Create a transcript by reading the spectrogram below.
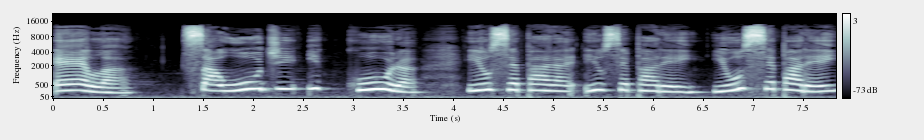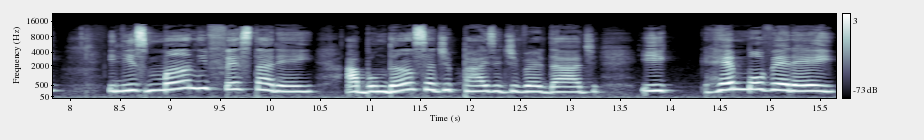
ela saúde e cura e os, separa, e os separei, e os separei, e lhes manifestarei abundância de paz e de verdade, e removerei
